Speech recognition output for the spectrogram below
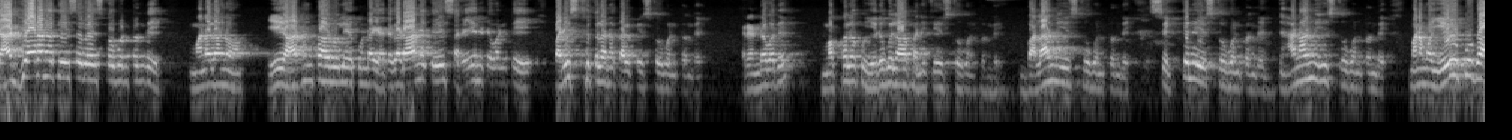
జాడ్యాలను తీసివేస్తూ ఉంటుంది. మనలను ఏ ఆటంకాలు లేకుండా ఎదగడానికి సరైనటువంటి పరిస్థితులను కల్పిస్తూ ఉంటుంది. రెండవది మొక్కలకు ఎరువులా పనిచేస్తూ ఉంటుంది. బలాన్ని ఇస్తూ ఉంటుంది. శక్తిని ఇస్తూ ఉంటుంది. జ్ఞానాన్ని ఇస్తూ ఉంటుంది. మనము ఏపుగా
